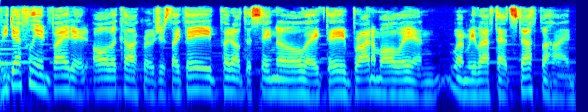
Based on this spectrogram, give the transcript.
we definitely invited all the cockroaches. Like they put out the signal, like they brought them all in when we left that stuff behind.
